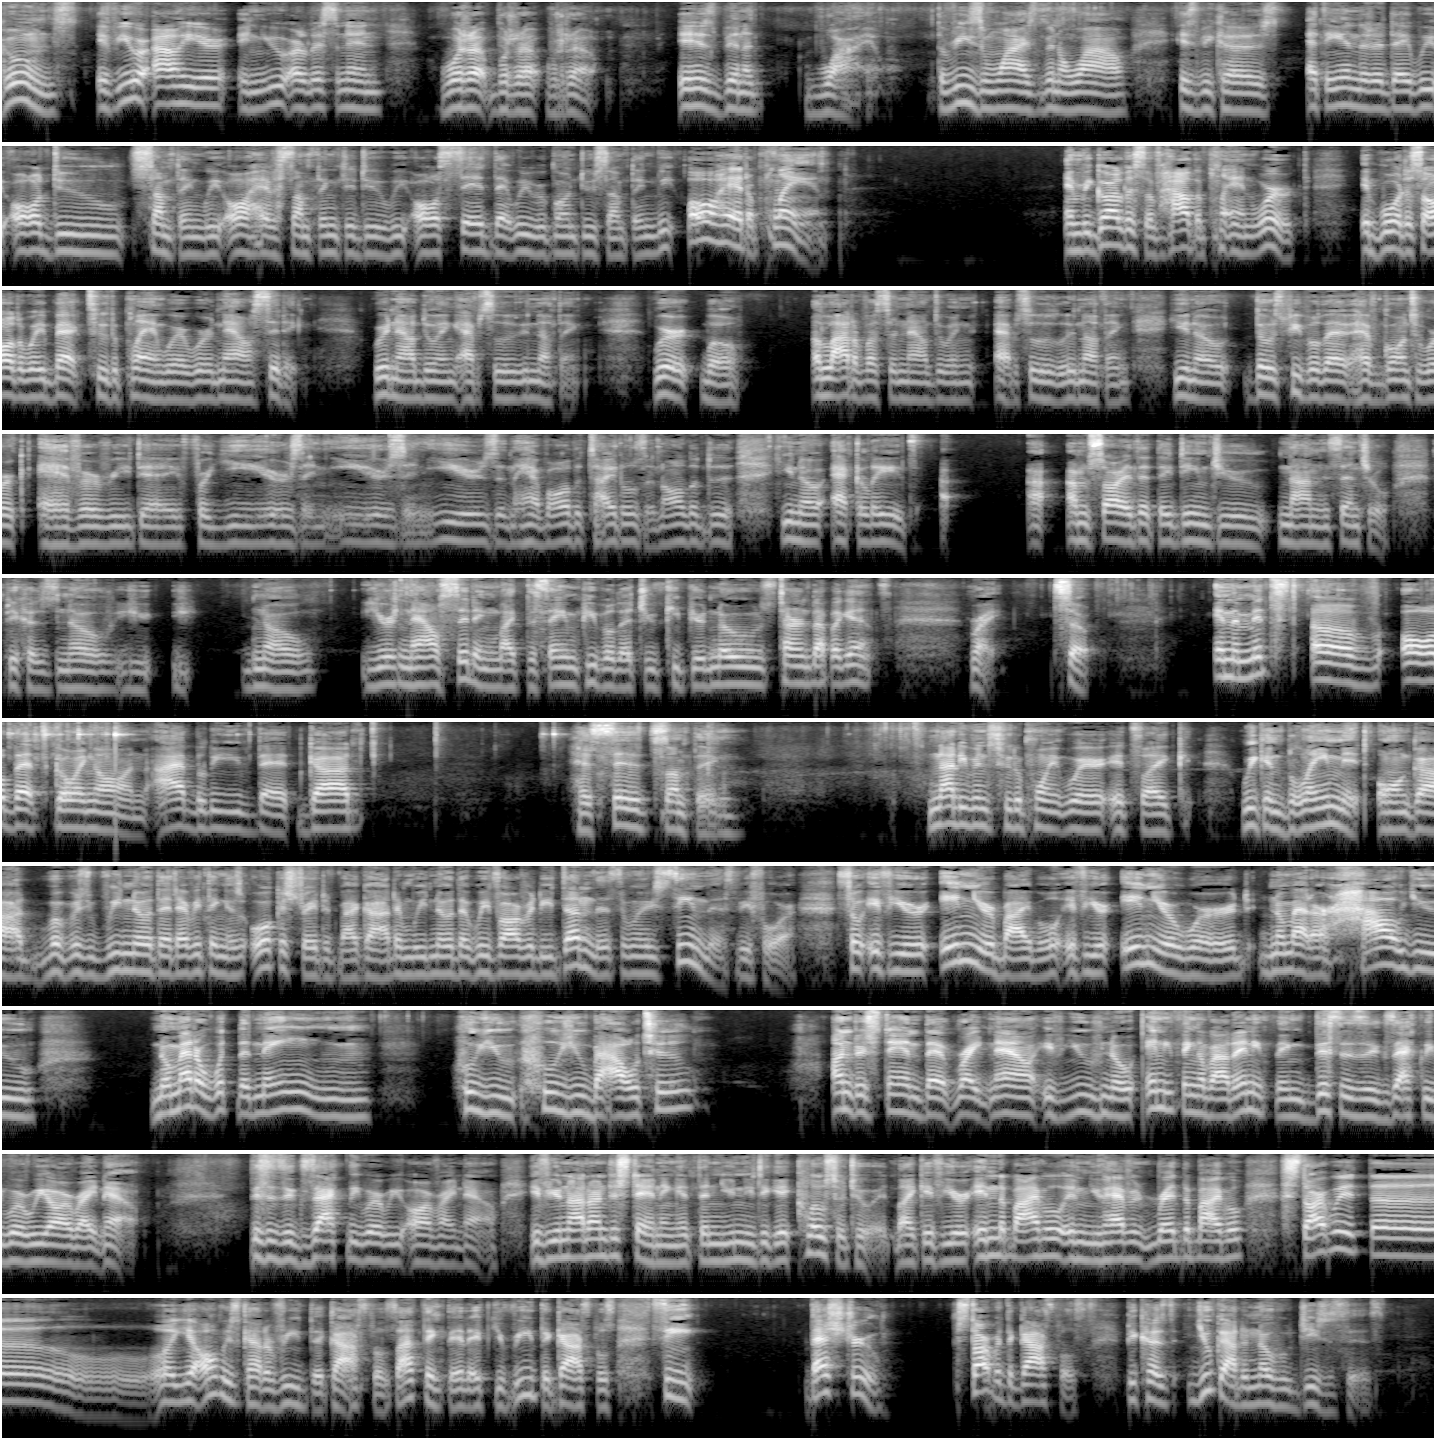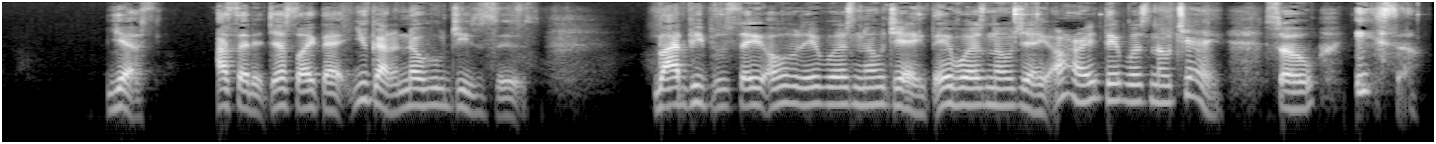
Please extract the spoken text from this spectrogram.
Goons, if you are out here and you are listening, what up, what up, what up? It has been a while. The reason why it's been a while is because at the end of the day, we all do something. We all have something to do. We all said that we were going to do something. We all had a plan. And regardless of how the plan worked, it brought us all the way back to the plan where we're now sitting. We're now doing absolutely nothing. We're, well, a lot of us are now doing absolutely nothing. You know, those people that have gone to work every day for years and years and years and they have all the titles and all of the, you know, accolades. I, am sorry that they deemed you non-essential because no, you, you no, you're now sitting like the same people that you keep your nose turned up against. Right. So, in the midst of all that's going on, I believe that God has said something, not even to the point where it's like we can blame it on God, but we know that everything is orchestrated by God and we know that we've already done this and we've seen this before. So if you're in your Bible, if you're in your word, no matter how you, no matter what the name who you, who you bow to, understand that right now, if you know anything about anything, this is exactly where we are right now. This is exactly where we are right now. If you're not understanding it, then you need to get closer to it. Like if you're in the Bible and you haven't read the Bible, start with the, well, you always got to read the Gospels. I think that if you read the Gospels, see, that's true. Start with the Gospels because you got to know who Jesus is. Yes, I said it just like that. You got to know who Jesus is. A lot of people say, oh, there was no J. There was no J. All right, there was no J. So, Isa.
